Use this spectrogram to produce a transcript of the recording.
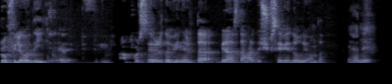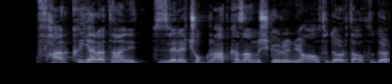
profili o değil. Evet. Unforced Error'da Winner'da biraz daha düşük seviyede oluyor onda. Yani farkı yaratan hani Zverev çok rahat kazanmış görünüyor 6-4 6-4.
